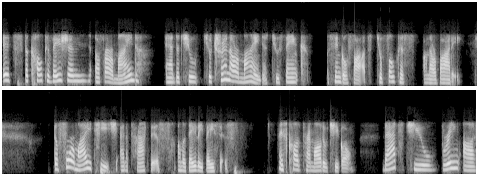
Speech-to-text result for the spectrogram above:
it's the cultivation of our mind and to, to train our mind to think single thoughts, to focus on our body the form I teach and practice on a daily basis is called primordial qigong. That's to bring us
